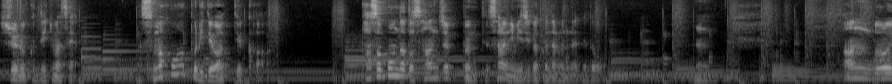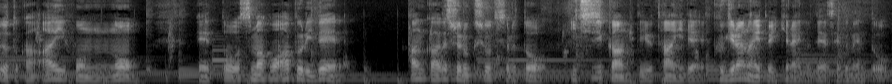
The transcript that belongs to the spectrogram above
収録できません。スマホアプリではっていうか、パソコンだと30分ってさらに短くなるんだけど、うん。Android とか iPhone の、えーと、スマホアプリでアンカーで収録しようとすると、1時間っていう単位で区切らないといけないので、セグメントを。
